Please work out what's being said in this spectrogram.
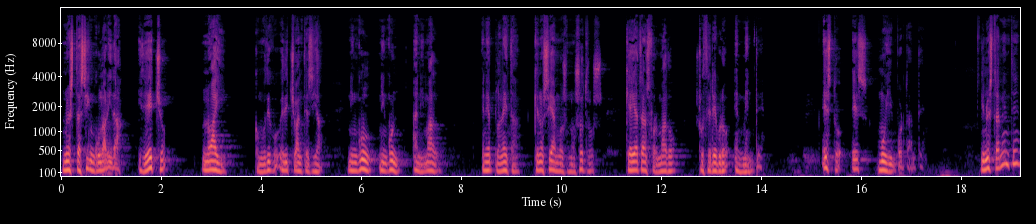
nuestra singularidad. Y de hecho, no hay, como digo, he dicho antes ya, ningún, ningún animal en el planeta que no seamos nosotros que haya transformado su cerebro en mente. Esto es muy importante. Y nuestra mente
